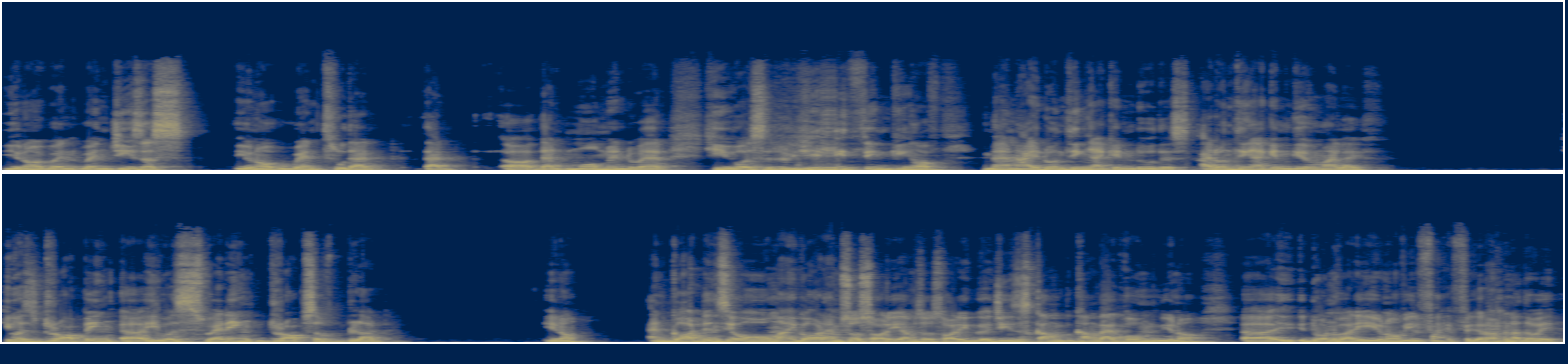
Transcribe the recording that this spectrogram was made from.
you know when when Jesus, you know, went through that that uh, that moment where he was really thinking of, man, I don't think I can do this. I don't think I can give my life. He was dropping, uh, he was sweating drops of blood. You know, and god didn't say oh my god i'm so sorry i'm so sorry. Jesus come come back home you know? Uh, don't worry you know we'll fi- figure out another way.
